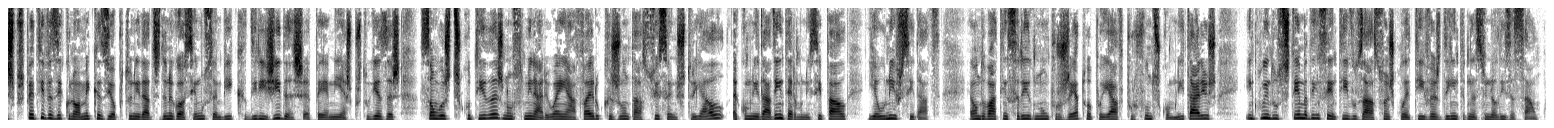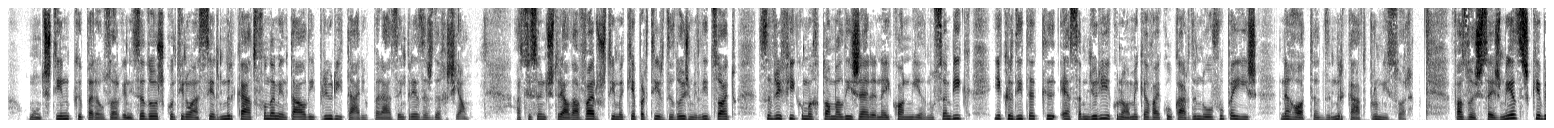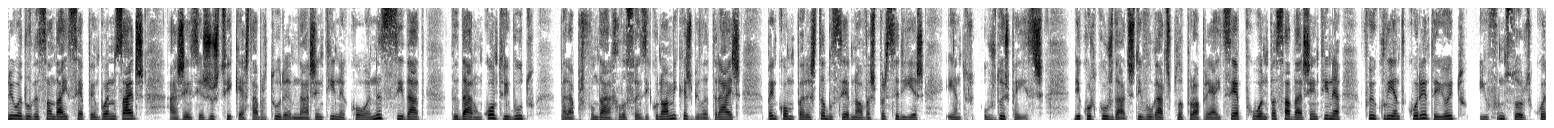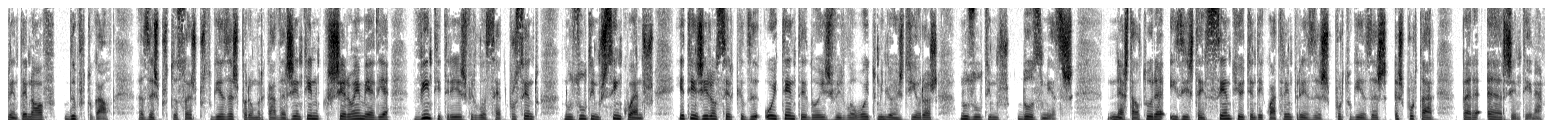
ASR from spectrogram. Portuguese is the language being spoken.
As perspectivas económicas e oportunidades de negócio em Moçambique, dirigidas a PMEs portuguesas, são hoje discutidas num seminário em Aveiro que junta a Associação Industrial, a Comunidade Intermunicipal e a Universidade. É um debate inserido num projeto apoiado por fundos comunitários, incluindo o sistema de incentivos a ações coletivas de internacionalização, num destino que, para os organizadores, continua a ser mercado fundamental e prioritário para as empresas da região. A Associação Industrial de Aveiro estima que a partir de 2018 se verifique uma retoma ligeira na economia de Moçambique e acredita que essa melhoria económica vai colocar de novo o país na rota de mercado promissor. Faz hoje seis meses que abriu a delegação da ICEP em Buenos Aires. A agência justifica esta abertura na Argentina com a necessidade de dar um contributo para aprofundar relações económicas bilaterais, bem como para estabelecer novas parcerias entre os dois países. De acordo com os dados divulgados pela própria AICEP, o ano passado a Argentina foi o cliente 48 e o fornecedor 49 de Portugal. As exportações portuguesas para o mercado argentino cresceram em média 23,7% nos últimos cinco anos e atingiram cerca de 82,8 milhões de euros nos últimos 12 meses. Nesta altura, existem 184 empresas portuguesas a exportar para a Argentina.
